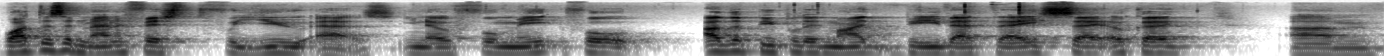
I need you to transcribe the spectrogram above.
What does it manifest for you as? You know, for me, for other people, it might be that they say, okay, um,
